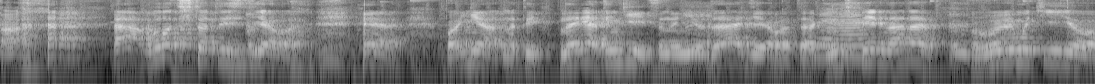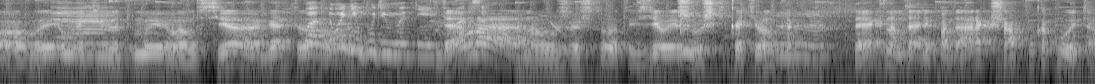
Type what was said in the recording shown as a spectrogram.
А, а, вот что ты сделала. Понятно, ты наряд индейца на нее, да, одела? Так, ну Да. теперь надо вымыть ее, вымыть вот мылом. Все, готово. Ладно, давай не будем над ней Да ладно уже, что ты, сделаешь ушки котенка. Так, нам дали подарок, шапку какую-то.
